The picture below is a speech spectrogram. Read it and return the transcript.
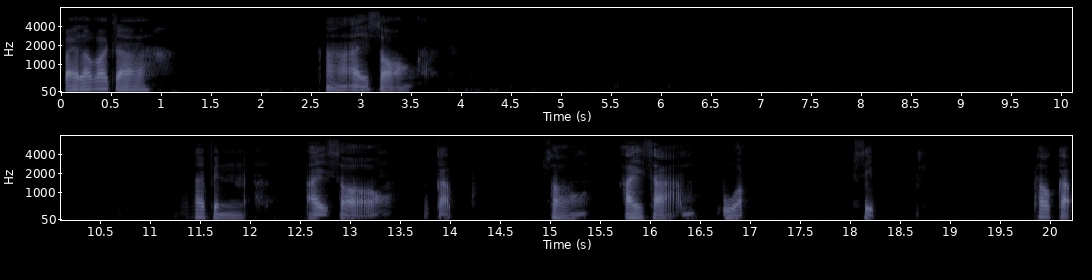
ไปแล้วก็จะหา i สองได้เป็น i สองเท่ากับสอง i สามบวก ท่ากับ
